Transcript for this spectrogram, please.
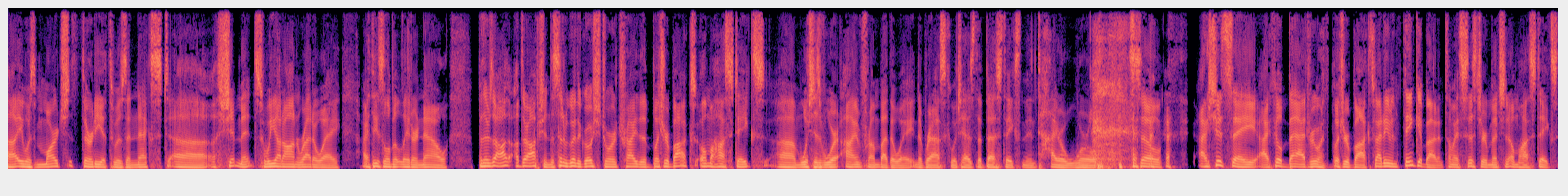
Uh, it was March 30th was the next uh, shipment, so we got on right away. I think it's a little bit later now, but there's other options. Instead of going to the grocery store, try the Butcher Box Omaha Steaks, um, which is where I'm from, by the way, Nebraska, which has the best steaks in the entire world. so I should say I feel bad for going with Butcher Box. So I didn't even think about it until my sister mentioned Omaha Steaks.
